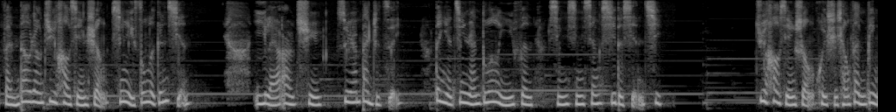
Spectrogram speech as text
反倒让句号先生心里松了根弦。一来二去，虽然拌着嘴，但也竟然多了一份惺惺相惜的嫌弃。句号先生会时常犯病，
